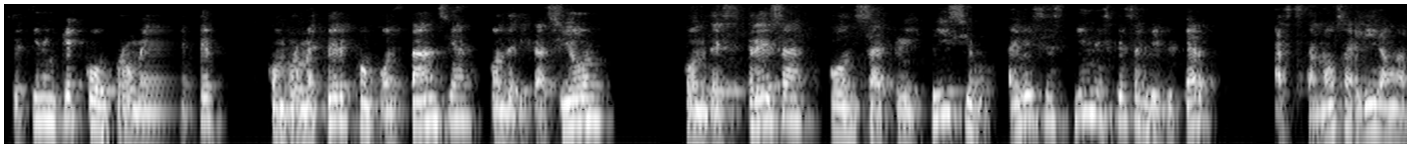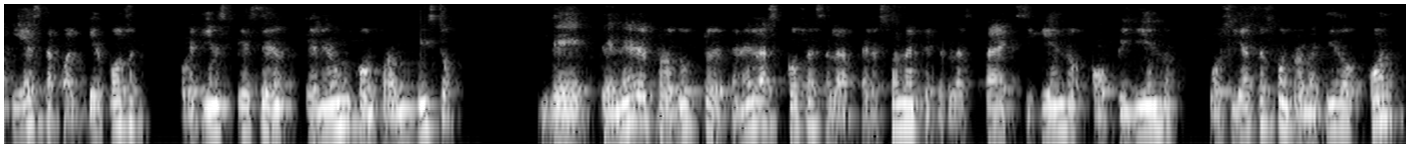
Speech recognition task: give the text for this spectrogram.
se tienen que comprometer, comprometer con constancia, con dedicación, con destreza, con sacrificio. Hay veces tienes que sacrificar hasta no salir a una fiesta, cualquier cosa, porque tienes que tener un compromiso de tener el producto, de tener las cosas a la persona que te la está exigiendo o pidiendo, o si ya estás comprometido con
